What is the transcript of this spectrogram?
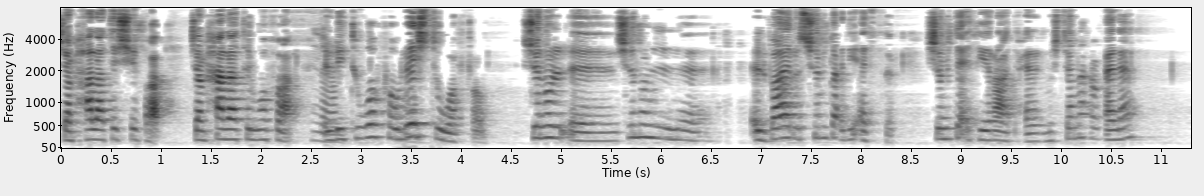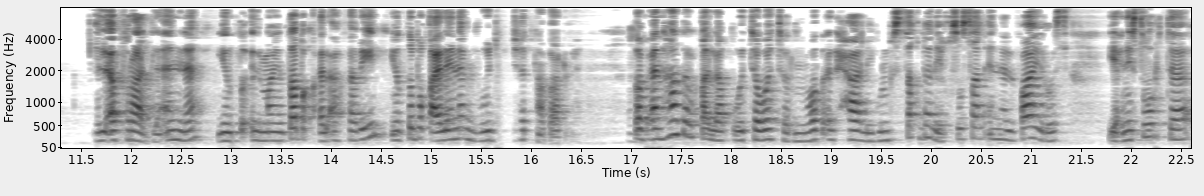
كم حالات الشفاء كم حالات الوفاة. نعم. اللي توفوا ليش توفوا؟ شنو ال- آه، شنو ال- الفيروس شنو قاعد يأثر؟ شنو تأثيرات على المجتمع وعلى الأفراد؟ لأنه. ما ينطبق على الآخرين ينطبق علينا من وجهة نظرنا. طبعا هذا القلق والتوتر من الوضع الحالي والمستقبلي خصوصا أن الفيروس يعني صورته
